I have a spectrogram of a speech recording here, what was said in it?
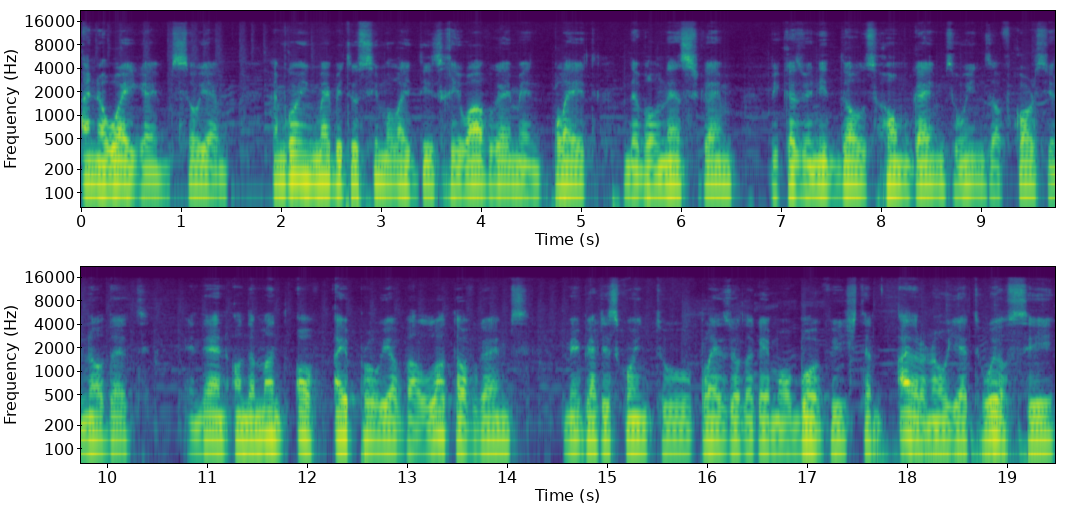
an away game. So yeah I'm going maybe to simulate this Rio game and play it the Belenenses game because we need those home games wins of course you know that. And then on the month of April we have a lot of games. Maybe I'm just going to play as well the game of Boavista. I don't know yet. We'll see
